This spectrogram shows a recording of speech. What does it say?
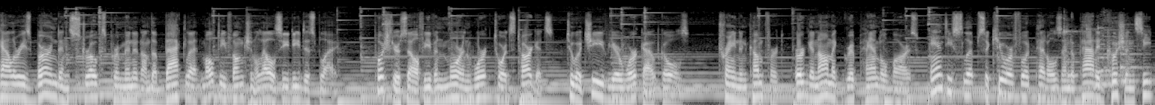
calories burned and strokes per minute on the backlit multifunctional LCD display. Push yourself even more and work towards targets to achieve your workout goals. Train in comfort, ergonomic grip handlebars, anti-slip secure foot pedals and a padded cushion seat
